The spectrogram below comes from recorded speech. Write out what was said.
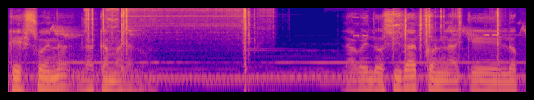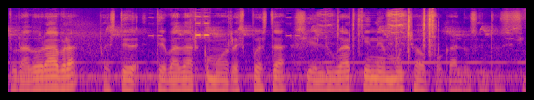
qué suena la cámara. La velocidad con la que el obturador abra, pues te, va a dar como respuesta si el lugar tiene mucha o poca luz. Entonces sí,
